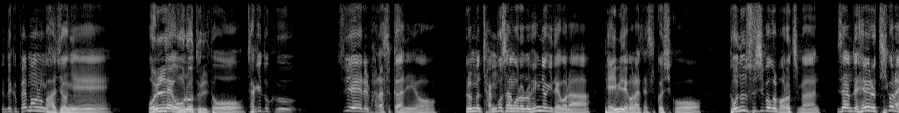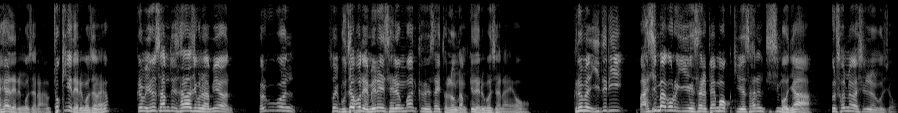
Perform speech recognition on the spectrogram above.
근데 그 빼먹는 과정에 원래 오너들도 자기도 그 수혜를 받았을 거 아니에요. 그러면 장부상으로는 횡령이 되거나 배임이 되거나 됐을 것이고 돈은 수십억을 벌었지만 이 사람들 해외로 튀거나 해야 되는 거잖아요. 쫓기게 되는 거잖아요. 그러면 이런 사람들이 사라지고 나면 결국은 소위 무자본 M&A 세력만 그 회사에 덜렁 남게 되는 거잖아요. 그러면 이들이 마지막으로 이 회사를 빼먹기 위해서 하는 짓이 뭐냐? 그걸 설명하시려는 거죠.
